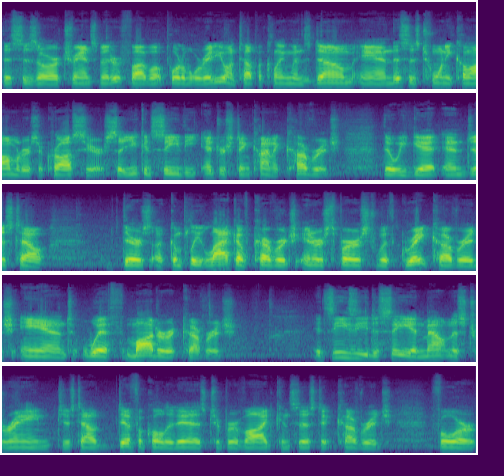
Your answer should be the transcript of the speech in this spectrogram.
this is our transmitter, 5 watt portable radio on top of Clingman's Dome and this is 20 kilometers across here. So you can see the interesting kind of coverage that we get and just how there's a complete lack of coverage interspersed with great coverage and with moderate coverage. It's easy to see in mountainous terrain just how difficult it is to provide consistent coverage for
